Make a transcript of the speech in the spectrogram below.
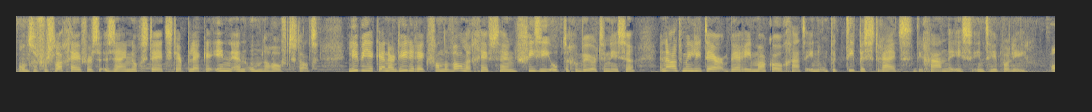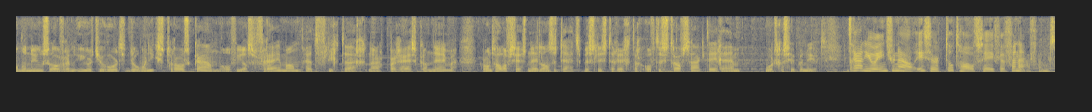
Onze verslaggevers zijn nog steeds ter plekke in en om de hoofdstad. Libië-kenner Diederik van der Wallen geeft zijn visie op de gebeurtenissen. En oud-militair Berry Makko gaat in op het type strijd die gaande is in Tripoli. Ander nieuws over een uurtje hoort Dominique Strauss-Kaan... of hij als vrijman het vliegtuig naar Parijs kan nemen. Rond half zes Nederlandse tijd beslist de rechter... of de strafzaak tegen hem wordt geseponeerd. Het Radio 1-journaal is er tot half zeven vanavond.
